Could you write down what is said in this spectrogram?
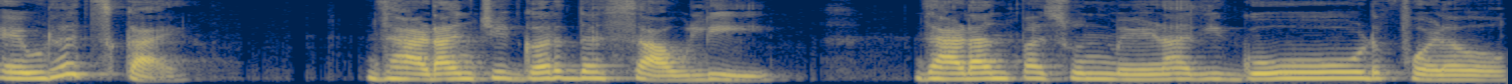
एवढंच काय? झाडांची गर्द सावली झाडांपासून मिळणारी गोड फळं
